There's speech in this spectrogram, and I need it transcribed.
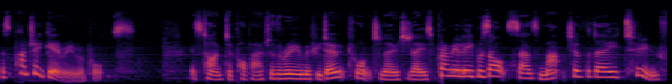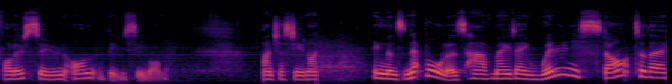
as Patrick Gearey reports. It's time to pop out of the room if you don't want to know today's Premier League results, as Match of the Day 2 follows soon on BBC One. Manchester United. England's netballers have made a winning start to their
